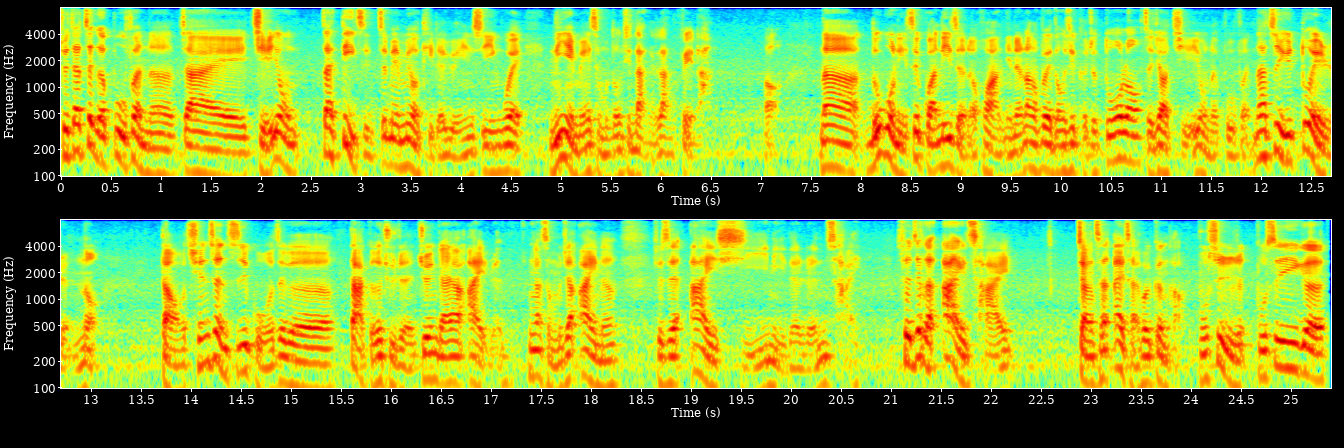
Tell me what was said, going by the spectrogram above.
所以在这个部分呢，在节用在地址这边没有提的原因，是因为你也没什么东西让你浪费啦。那如果你是管理者的话，你的浪费的东西可就多喽，这叫节用的部分。那至于对人哦，导千乘之国这个大格局的人就应该要爱人。那什么叫爱呢？就是爱惜你的人才。所以这个爱才讲成爱才会更好，不是人不是一个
